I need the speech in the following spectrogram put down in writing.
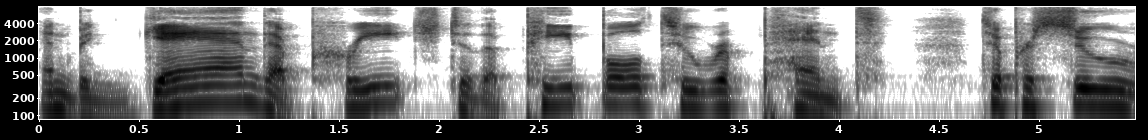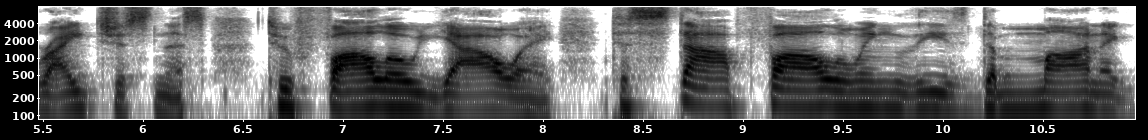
and began to preach to the people to repent to pursue righteousness, to follow Yahweh, to stop following these demonic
